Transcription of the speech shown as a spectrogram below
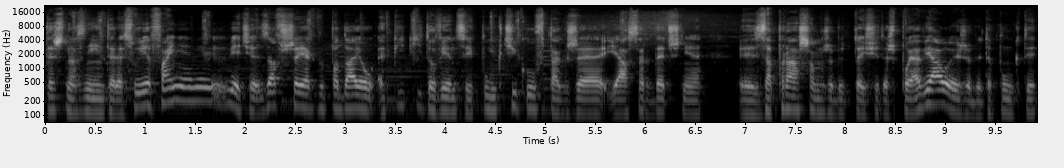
też nas nie interesuje. Fajnie, wie- wiecie, zawsze jak wypadają epiki, to więcej punkcików, także ja serdecznie y, zapraszam, żeby tutaj się też pojawiały, żeby te punkty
